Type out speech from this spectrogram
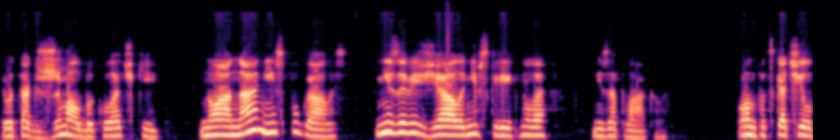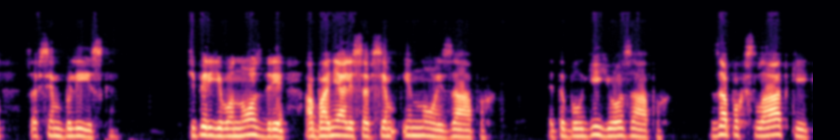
и вот так сжимал бы кулачки. Но она не испугалась, не завизжала, не вскрикнула, не заплакала. Он подскочил совсем близко. Теперь его ноздри обоняли совсем иной запах. Это был ее запах. Запах сладкий,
